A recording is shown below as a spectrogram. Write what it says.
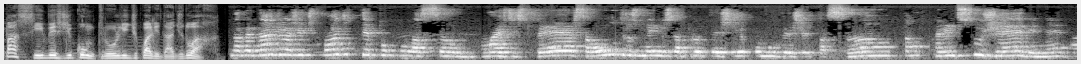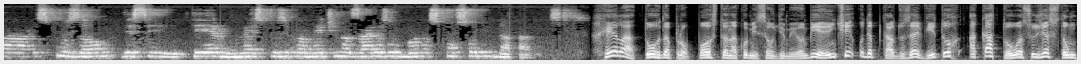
passíveis de controle de qualidade do ar. Na verdade, a gente pode ter população mais dispersa, outros meios a proteger, como vegetação. Então, a gente sugere né, a exclusão desse termo né, exclusivamente nas áreas urbanas consolidadas. Relator da proposta na Comissão de Meio Ambiente, o deputado Zé Vitor acatou a sugestão.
